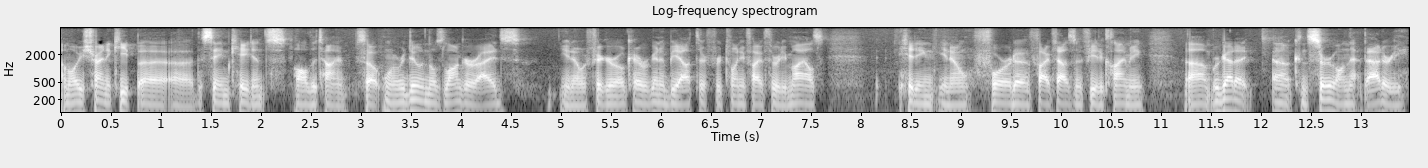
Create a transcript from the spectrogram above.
I'm always trying to keep uh, uh, the same cadence all the time. So when we're doing those longer rides, you know, we figure, okay, we're gonna be out there for 25, 30 miles, hitting, you know, four to 5,000 feet of climbing. Um, we're gotta uh, conserve on that battery.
